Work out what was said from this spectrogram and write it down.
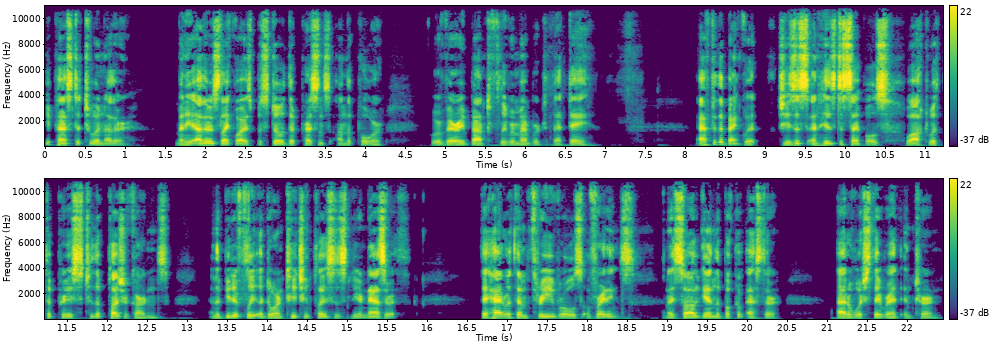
He passed it to another. Many others likewise bestowed their presents on the poor, who were very bountifully remembered that day. After the banquet, Jesus and his disciples walked with the priests to the pleasure gardens and the beautifully adorned teaching places near Nazareth. They had with them three rolls of writings, and I saw again the book of Esther, out of which they read in turn.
